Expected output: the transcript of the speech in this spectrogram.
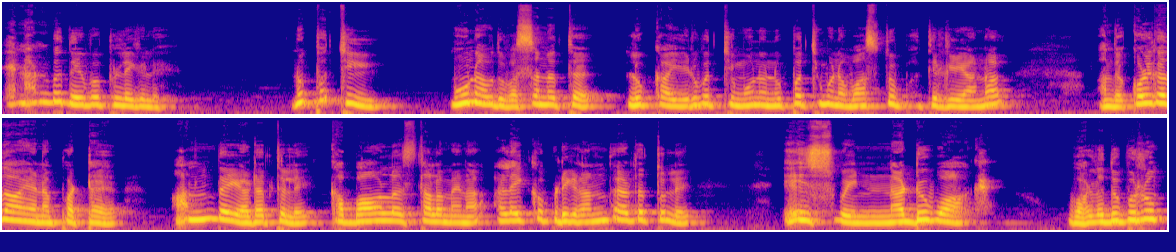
என் அன்பு தெய்வ பிள்ளைகளே முப்பத்தி மூணாவது வசனத்தை லுக்கா இருபத்தி மூணு முப்பத்தி மூணு வாஸ்து பார்த்தீர்களானால் அந்த கொள்கதா எனப்பட்ட அந்த இடத்துல கபால ஸ்தலம் என அழைக்கப்படுகிற அந்த இடத்துல இயேசுவை நடுவாக வலதுபுறம்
